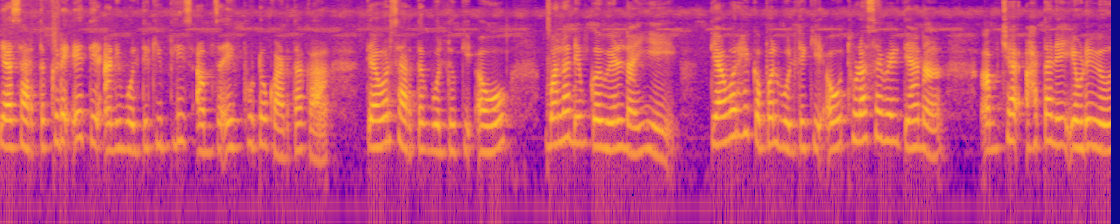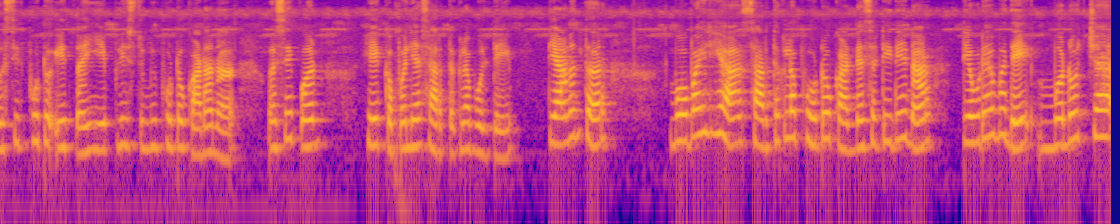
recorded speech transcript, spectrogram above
या सार्थककडे येते आणि बोलते की प्लीज आमचा एक फोटो काढता का? त्यावर सार्थक बोलतो की अहो मला नेमकं वेळ नाही आहे त्यावर हे कपल बोलते की अहो थोडासा वेळ द्या ना. आमच्या हाताने एवढे व्यवस्थित फोटो येत नाही आहे प्लीज तुम्ही फोटो काढा ना. असे पण हे कपल या सार्थकला बोलते. त्यानंतर मोबाईल ह्या सार्थकला फोटो काढण्यासाठी देणार तेवढ्यामध्ये मनोजच्या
